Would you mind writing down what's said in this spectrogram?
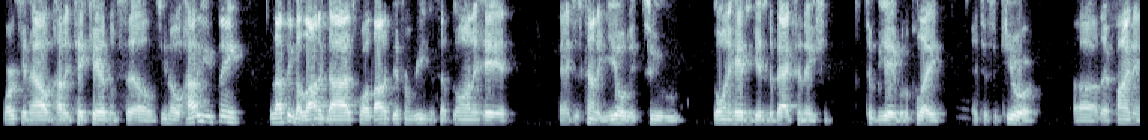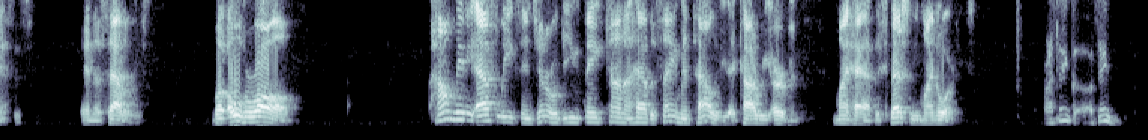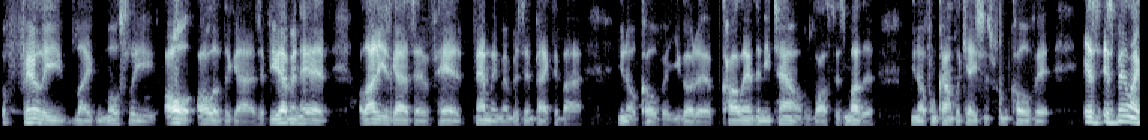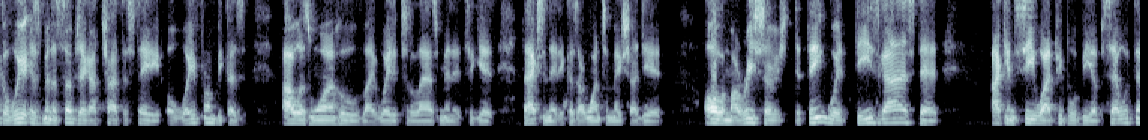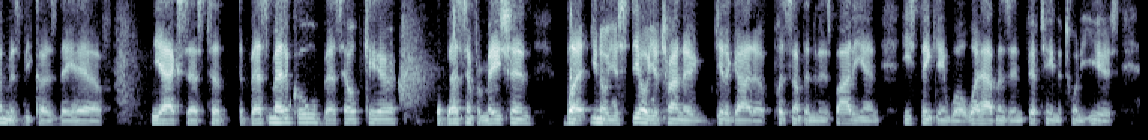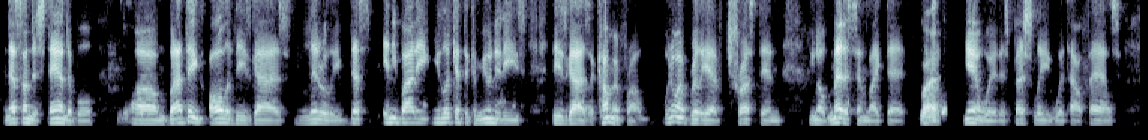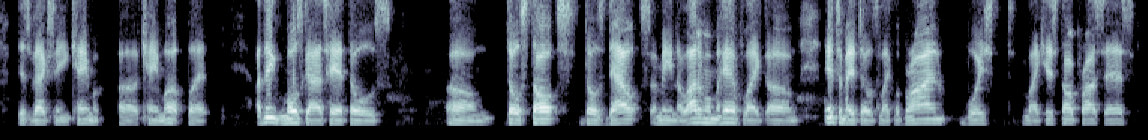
working out, how they take care of themselves. You know, how do you think? Because I think a lot of guys, for a lot of different reasons, have gone ahead and just kind of yielded to going ahead and getting the vaccination to be able to play and to secure uh, their finances and their salaries. But overall, how many athletes in general do you think kind of have the same mentality that Kyrie Irving might have, especially minorities? I think I think fairly like mostly all all of the guys. If you haven't had a lot of these guys have had family members impacted by, you know, COVID. You go to Karl-Anthony Town, who lost his mother, you know, from complications from COVID. It's it's been like a weird. It's been a subject I tried to stay away from because I was one who like waited to the last minute to get vaccinated because I wanted to make sure I did all of my research. The thing with these guys that I can see why people would be upset with them is because they have the access to the best medical, best health care, the best information. But you know, you're still you're trying to get a guy to put something in his body, and he's thinking, well, what happens in 15 to 20 years? And that's understandable um, but I think all of these guys, literally, that's anybody you look at the communities these guys are coming from. We don't really have trust in, you know, medicine like that. Right. Again, with especially with how fast this vaccine came uh, came up, but I think most guys had those um, those thoughts, those doubts. I mean, a lot of them have like um, intimated those, like LeBron voiced like his thought process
